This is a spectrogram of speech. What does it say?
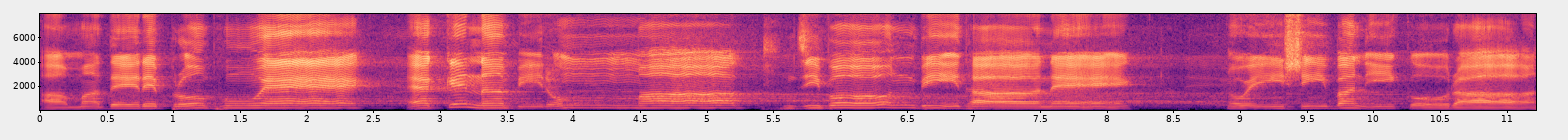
আমাদের প্রভু এক এক নবীর জীবন বিধান এক। ওই শিবানী কোরআন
